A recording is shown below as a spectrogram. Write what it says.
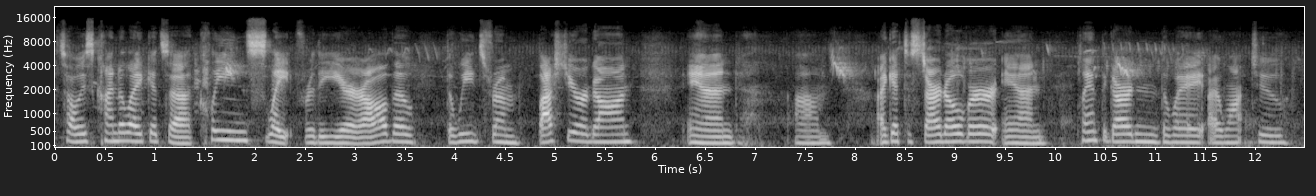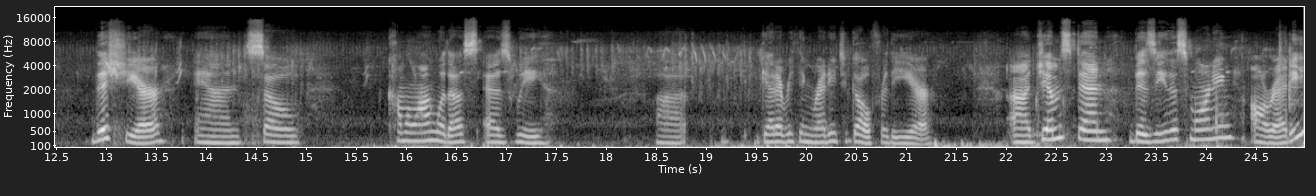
it's always kind of like it's a clean slate for the year. All the, the weeds from last year are gone and um, I get to start over and plant the garden the way I want to this year. And so come along with us as we uh, get everything ready to go for the year. Uh, Jim's been busy this morning already.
